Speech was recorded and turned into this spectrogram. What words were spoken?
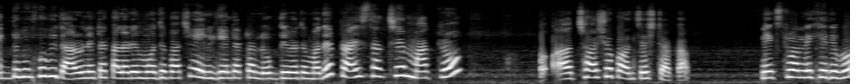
একদমই খুবই দারুণ একটা কালারের মধ্যে পাচ্ছ। এলিগেন্ট একটা লুক দেবে তোমাদের। প্রাইস থাকছে মাত্র ছয়শো পঞ্চাশ টাকা। নেক্সট ওয়ান দেখিয়ে দেবো।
